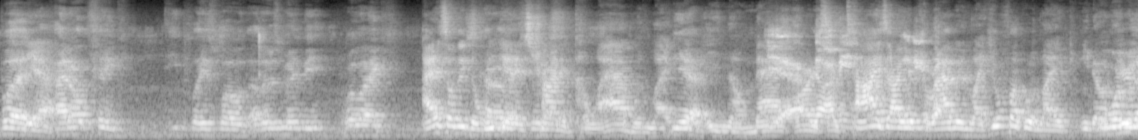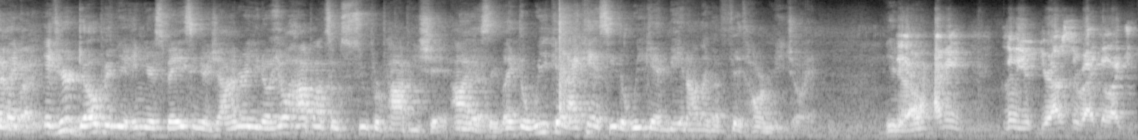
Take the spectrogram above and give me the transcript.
but Yeah. I don't think he plays well with others. Maybe or like I just don't think the It's kinda Weeknd is trying to collab with like Yeah. you know mad Yeah, artists. no, I like mean, Ty's out here you're right. collabing. Like he'll fuck with like you know if you're, like, if you're dope in your in your space in your genre, you know he'll hop on some super poppy shit. Honestly, like the Weeknd, I can't see the Weeknd being on like a Fifth Harmony joint. You know. Yeah, I mean, Lou, you're, you're absolutely right. Though, like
